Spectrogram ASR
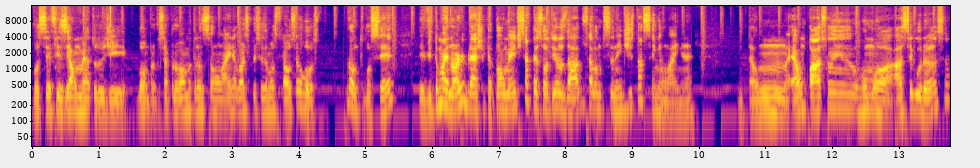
você fizer um método de, bom, para você aprovar uma transação online, agora você precisa mostrar o seu rosto. Pronto, você evita uma enorme brecha, que atualmente se a pessoa tem os dados, ela não precisa nem digitar senha online, né? Então, é um passo em rumo à segurança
